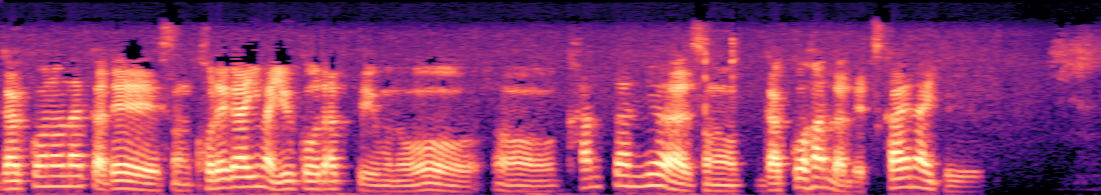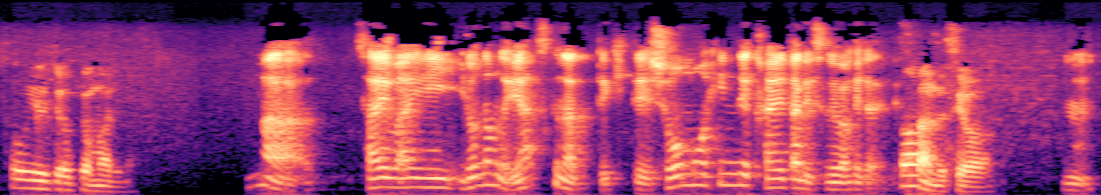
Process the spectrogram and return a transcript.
学校の中で、その、これが今有効だっていうものを、お簡単には、その、学校判断で使えないという、そういう状況もあります。まあ、幸いにいろんなものが安くなってきて、消耗品で買えたりするわけじゃないですか。そうなんですよ。うん。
